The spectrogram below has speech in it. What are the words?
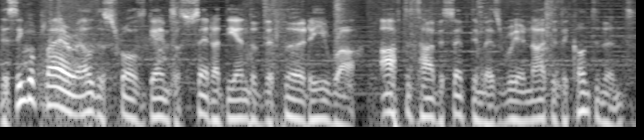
The single player Elder Scrolls games are set at the end of the third era, after Tiber Septim has reunited the continent,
